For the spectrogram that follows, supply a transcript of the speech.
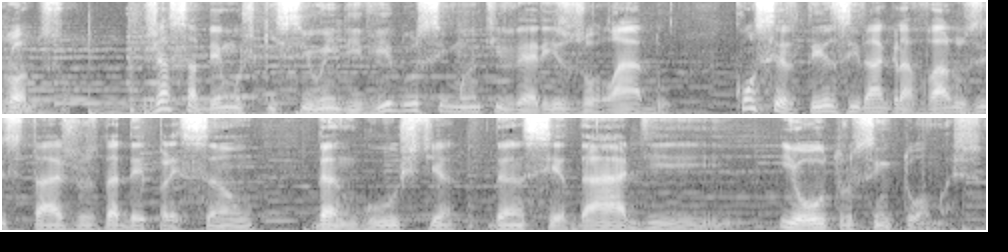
Robson. Já sabemos que se o indivíduo se mantiver isolado, com certeza irá agravar os estágios da depressão, da angústia, da ansiedade e outros sintomas.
